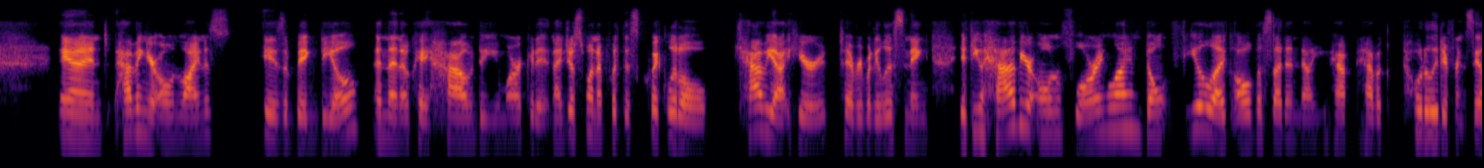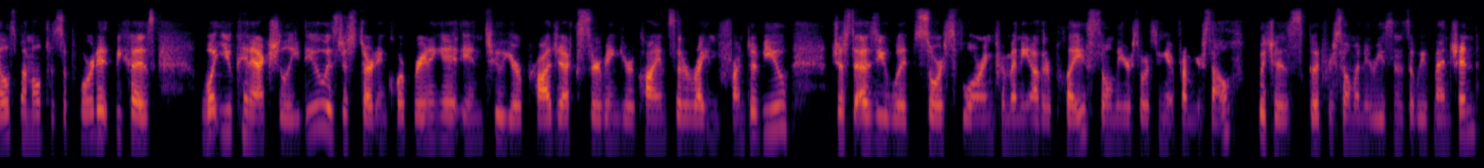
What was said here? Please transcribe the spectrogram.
and having your own line is is a big deal. And then okay, how do you market it? And I just want to put this quick little caveat here to everybody listening if you have your own flooring line don't feel like all of a sudden now you have to have a totally different sales funnel to support it because what you can actually do is just start incorporating it into your projects serving your clients that are right in front of you just as you would source flooring from any other place only you're sourcing it from yourself which is good for so many reasons that we've mentioned.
